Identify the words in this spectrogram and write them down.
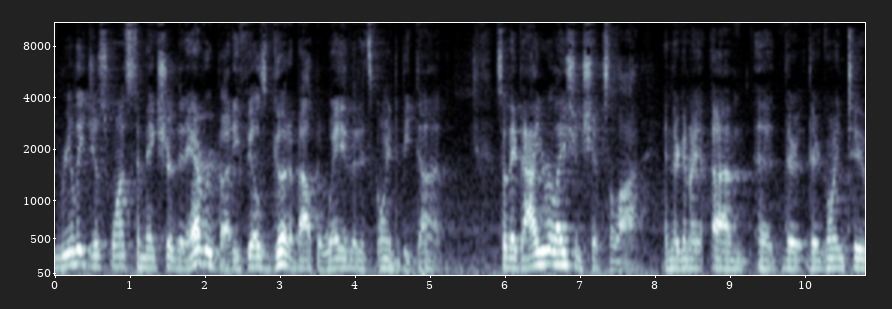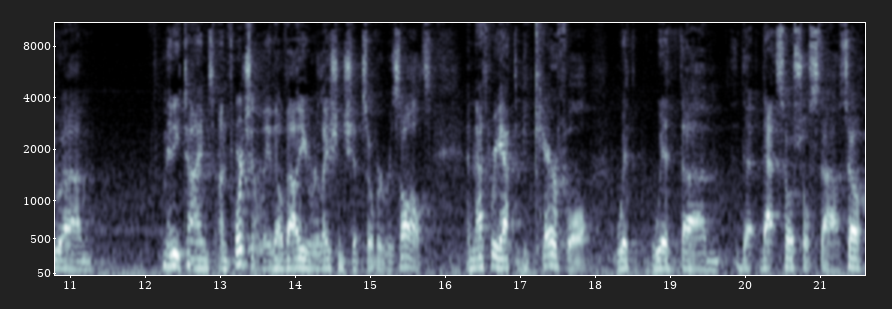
really just wants to make sure that everybody feels good about the way that it's going to be done. So they value relationships a lot and they're going to um, uh, they're they're going to um, many times unfortunately they'll value relationships over results. And that's where you have to be careful with with um, the, that social style. So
